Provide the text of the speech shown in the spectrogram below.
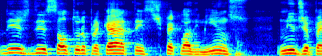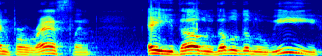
desde essa altura para cá tem-se especulado imenso. New Japan Pro Wrestling, AEW, WWE.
